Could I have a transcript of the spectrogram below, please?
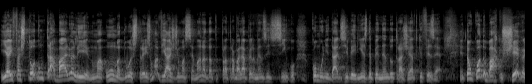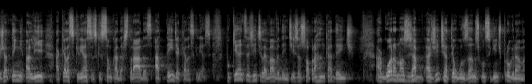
e aí faz todo um trabalho ali, numa uma, duas, três, uma viagem de uma semana dá para trabalhar pelo menos em cinco comunidades ribeirinhas, dependendo do trajeto que fizer. Então, quando o barco chega, já tem ali aquelas crianças que são cadastradas, atende aquelas crianças. Porque antes a gente levava dentista só para arrancar dente. Agora nós já, a gente já tem alguns anos com o seguinte programa:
